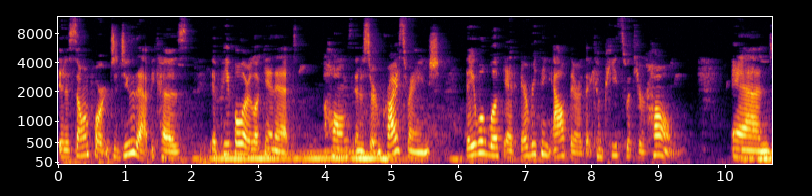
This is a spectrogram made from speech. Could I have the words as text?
it is so important to do that because if people are looking at homes in a certain price range, they will look at everything out there that competes with your home. And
